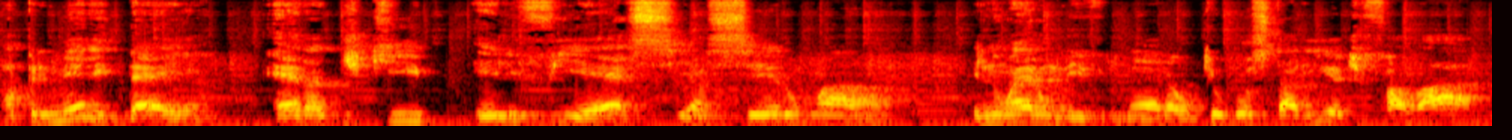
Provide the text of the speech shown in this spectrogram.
A primeira ideia era de que ele viesse a ser uma. Ele não era um livro, né? Era o que eu gostaria de falar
